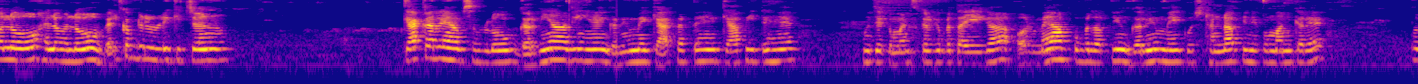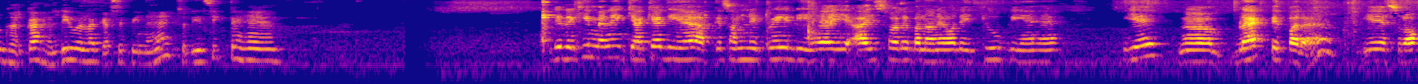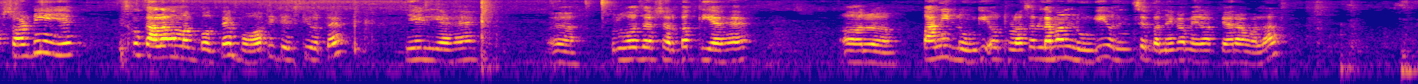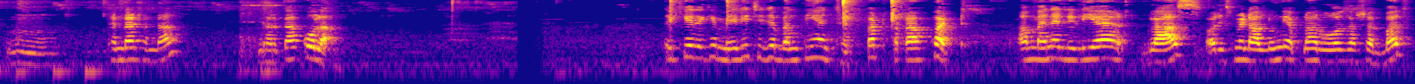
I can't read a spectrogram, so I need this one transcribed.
Hello hello hello welcome to lovely kitchen क्या कर रहे हैं आप सब लोग? गर्मियाँ आ गई हैं, गर्मी में क्या करते हैं, क्या पीते हैं? मुझे कमेंट्स करके बताइएगा और मैं आपको बताती हूँ, गर्मी में कुछ ठंडा पीने को मन करे तो घर का हेल्दी वाला कैसे पीना है? चलिए सीखते हैं। ये देखिए, मैंने क्या क्या दिया है, आपके सामने ट्रे ली है, ये आइस वाले बनाने वाले क्यूब लिए हैं। ये ब्लैक पेपर है, ये रॉक सॉल्ट नहीं है ये। इसको काला नमक बोलते हैं बहुत ही टेस्टी होता है। ये लिया है रूहजा शरबत लिया है और पानी लूँगी और थोड़ा सा लेमन लूँगी और इनसे बनेगा मेरा प्यारा वाला हम्म, ठंडा ठंडा घर का कोला। देखिए देखिए मेरी चीज़ें बनती हैं झटपट फटाफट। अब मैंने ले लिया है ग्लास और इसमें डाल दूँगी अपना रोज और शरबत।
